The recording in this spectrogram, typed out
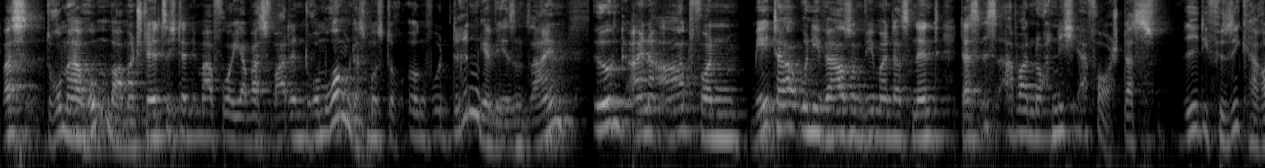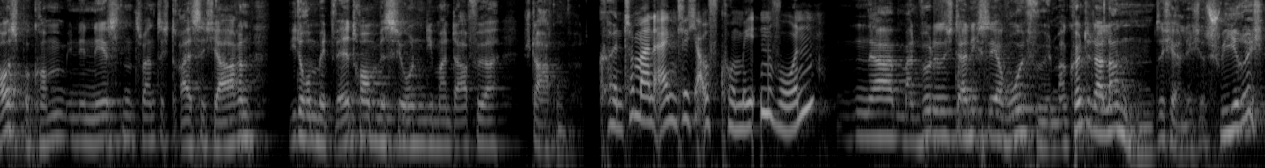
was drumherum war, man stellt sich dann immer vor, ja, was war denn drumherum? Das muss doch irgendwo drin gewesen sein. Irgendeine Art von Meta-Universum, wie man das nennt. Das ist aber noch nicht erforscht. Das will die Physik herausbekommen in den nächsten 20, 30 Jahren, wiederum mit Weltraummissionen, die man dafür starten wird. Könnte man eigentlich auf Kometen wohnen? Na, man würde sich da nicht sehr wohlfühlen. Man könnte da landen, sicherlich. Ist schwierig,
